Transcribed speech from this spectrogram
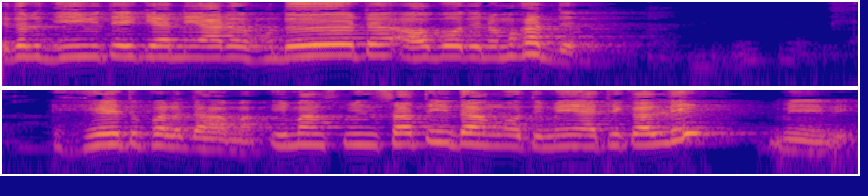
එතට ජීවිතය කියන්නේ අර හොඳට අවබෝධ නොමකක්ද. හේතු පල දහම ඉමන්ස්මින් සති දංගෝති මේ ඇතිකල්ලි මේවේ.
